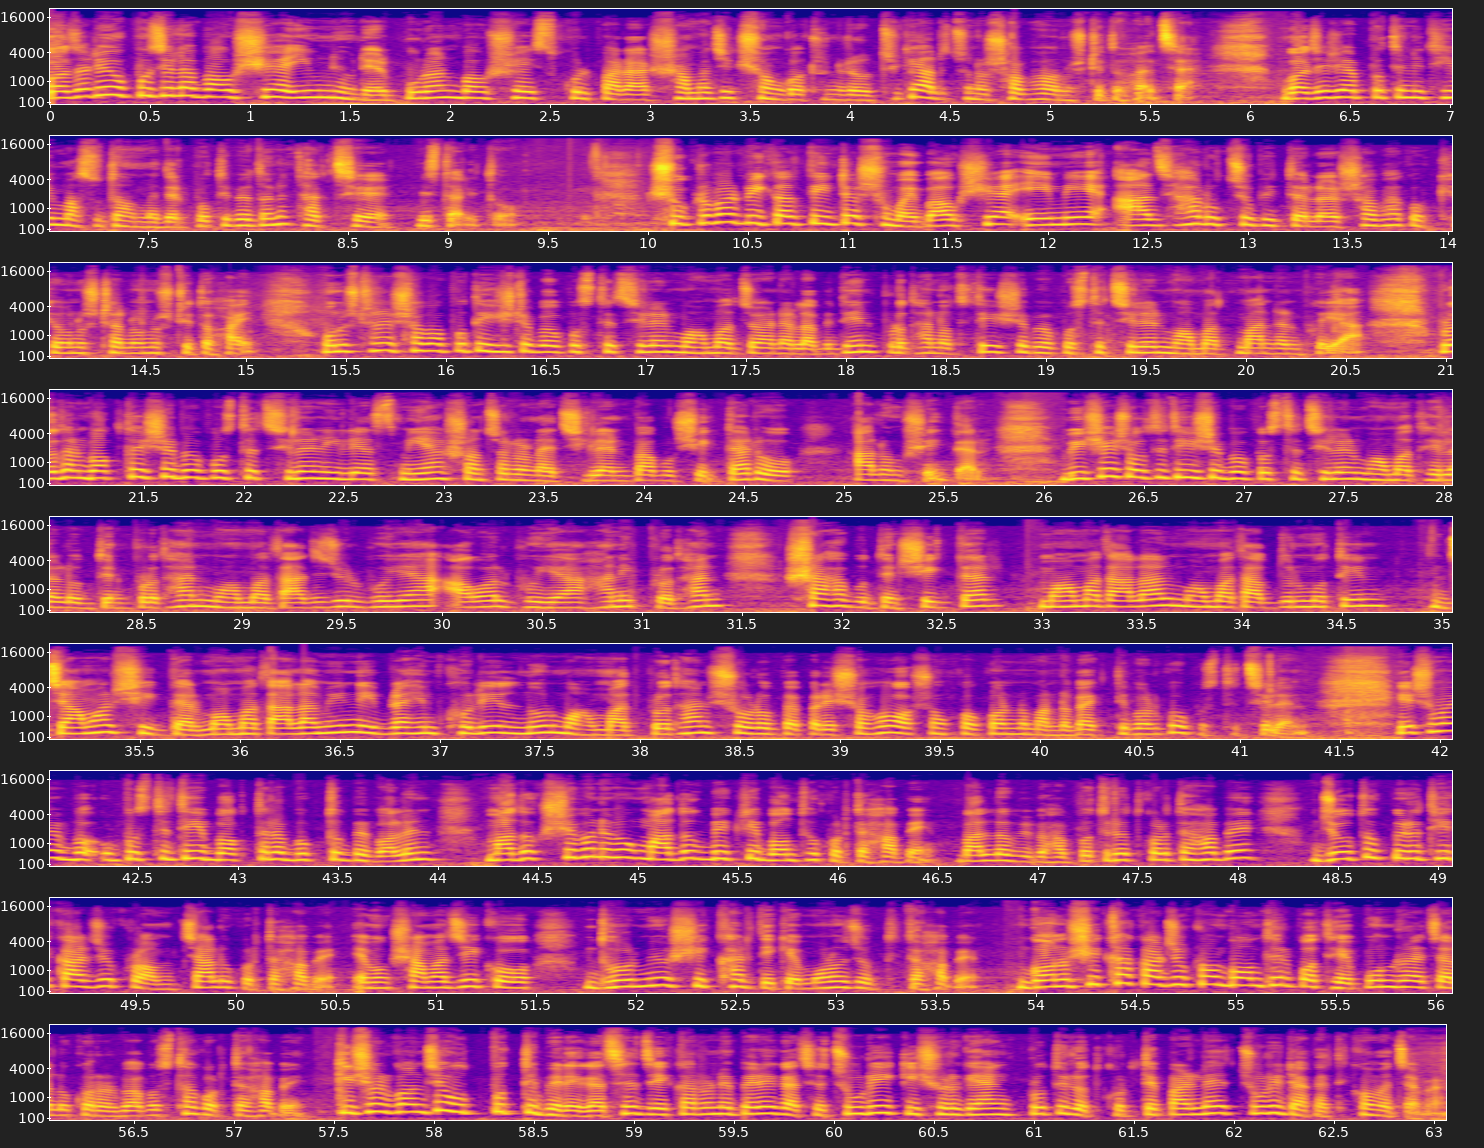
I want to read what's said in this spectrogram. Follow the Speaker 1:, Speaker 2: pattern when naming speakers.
Speaker 1: গজারিয়া উপজেলা বাউশিয়া ইউনিয়নের পুরান বাউশিয়া স্কুল পাড়ার সামাজিক সংগঠনের উদ্যোগে আলোচনা সভা অনুষ্ঠিত হয়েছে। গজারিয়া প্রতিনিধি মাসুদ আহমেদের প্রতিবেদনে থাকছে বিস্তারিত। শুক্রবার বিকাল তিনটার সময় বাউসিয়া এম এ আজহার উচ্চ বিদ্যালয়ের সভাকক্ষে অনুষ্ঠান অনুষ্ঠিত হয়। অনুষ্ঠানের সভাপতি হিসেবে উপস্থিত ছিলেন মোহাম্মদ জয়নাল আবেদিন, প্রধান অতিথি হিসেবে উপস্থিত ছিলেন মোহাম্মদ মান্নান ভূঁইয়া, প্রধান বক্তা হিসেবে উপস্থিত ছিলেন ইলিয়াস মিয়া, সঞ্চালনায় ছিলেন বাবুর শিকদার ও আলম শিকদার। বিশেষ অতিথি হিসেবে উপস্থিত ছিলেন মোহাম্মদ হেলাল উদ্দিন প্রধান, মোহাম্মদ আজিজুল ভূঁইয়া, আওয়াল ভূঁইয়া, হানিফ প্রধান, শাহাবুদ্দিন শিকদার, মোহাম্মদ আলাল, মোহাম্মদ আব্দুল মতিন জামাল শিকদার, মোহাম্মদ আলামিন ইব্রাহিম খলিল, নূর মোহাম্মদ প্রধান সৌরভ ব্যাপারী সহ অসংখ্য গণ্যমান্য ব্যক্তিবর্গ উপস্থিত ছিলেন। এ সময় উপস্থিতি বক্তারা বক্তব্যে বলেন, মাদক সেবন এবং মাদক বিক্রি বন্ধ করতে হবে বাল্যবিবাহ প্রতিরোধ করতে হবে, যৌতুক বিরোধী কার্যক্রম চালু করতে হবে এবং সামাজিক ও ধর্মীয় শিক্ষার দিকে মনোযোগ দিতে হবে। গণশিক্ষা কার্যক্রম বন্ধের পথে পুনরায় চালু করার ব্যবস্থা করতে হবে। কিশোরগঞ্জে উৎপত্তি বেড়ে গেছে, যে কারণে বেড়ে গেছে চুরি, কিশোর গ্যাং প্রতিরোধ করতে পারলে চুরি ডাকাতি কমে যাবে।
